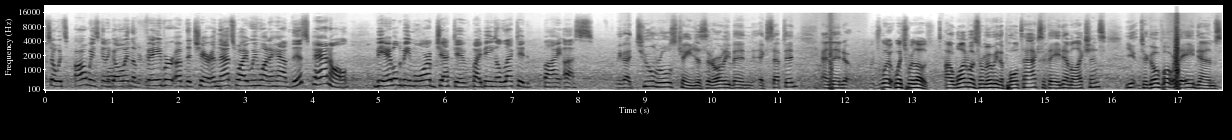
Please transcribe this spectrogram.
So it's always going to go in the favor of the chair, and that's why we want to have this panel be able to be more objective by being elected by us. We've had two rules changes that have already been accepted, and then Which, were- which were those? uh, one was removing the poll tax at the ADEM elections. You, to go vote with the ADEMs,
